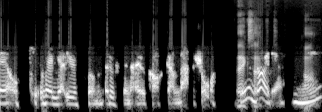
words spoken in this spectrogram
eh, och välja ut som russinen ur kakan där. Så det är en bra idé. Mm. Ja.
